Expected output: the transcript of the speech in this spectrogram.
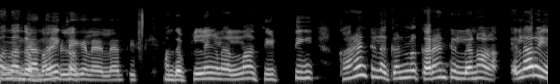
வந்து அந்த பிள்ளைகளை எல்லாத்தையும் அந்த பிள்ளைங்களை எல்லாம் திட்டி கரண்ட் இல்ல கண்ணு கரண்ட் இல்லைன்னா எல்லாரும்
